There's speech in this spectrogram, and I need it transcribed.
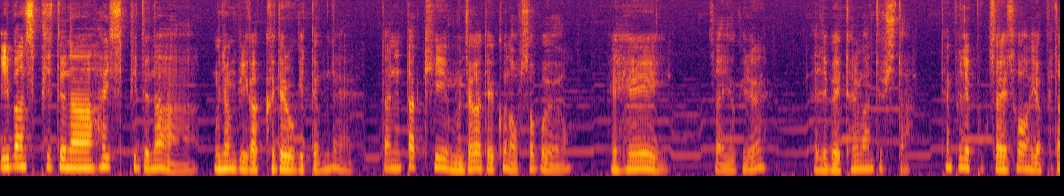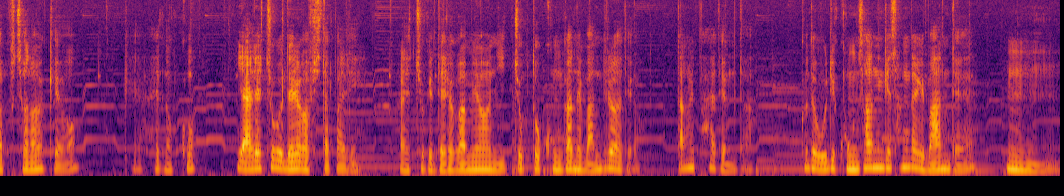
일반 스피드나 하이스피드나 운영비가 그대로기 때문에 일단은 딱히 문제가 될 건 없어 보여요. 에헤이 자 여기를 엘리베이터를 만듭시다. 템플릿 복사해서 옆에다 붙여 넣을게요. 이렇게 해놓고 이 아래쪽으로 내려갑시다 빨리. 아래쪽에 내려가면 이쪽도 공간을 만들어야 돼요. 땅을 파야 됩니다. 근데 우리 공사하는 게 상당히 많은데 음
